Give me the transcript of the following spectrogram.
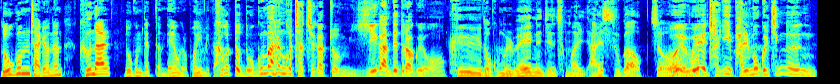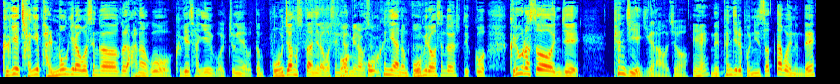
녹음 자료는 그날 녹음됐던 내용으로 보입니다. 그것도 녹음하는 것 자체가 좀 이해가 안 되더라고요. 그 녹음을 왜 했는지는 정말 알 수가 없죠. 왜, 뭐, 왜 자기 발목을 찍는. 그게 자기 발목이라고 생각을 안 하고 그게 자기 월종의 어떤 보장수단이라고 생각, 보험이라고 흔히 하는 보험이라고 네. 생각할 수도 있고 그리고 나서 이제 편지 얘기가 나오죠. 예. 네, 편지를 본인이 썼다고 했는데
